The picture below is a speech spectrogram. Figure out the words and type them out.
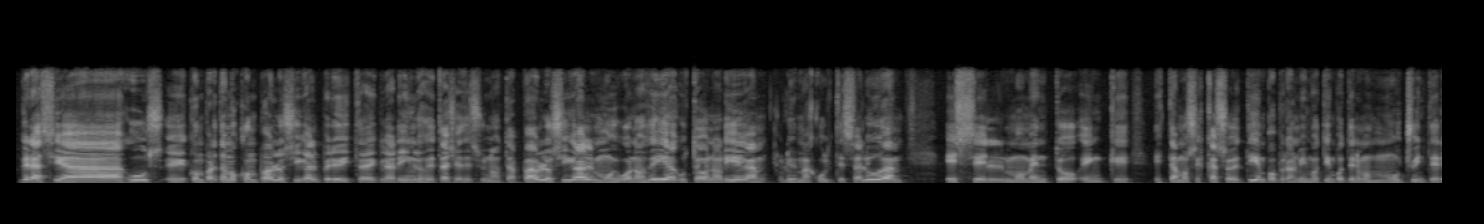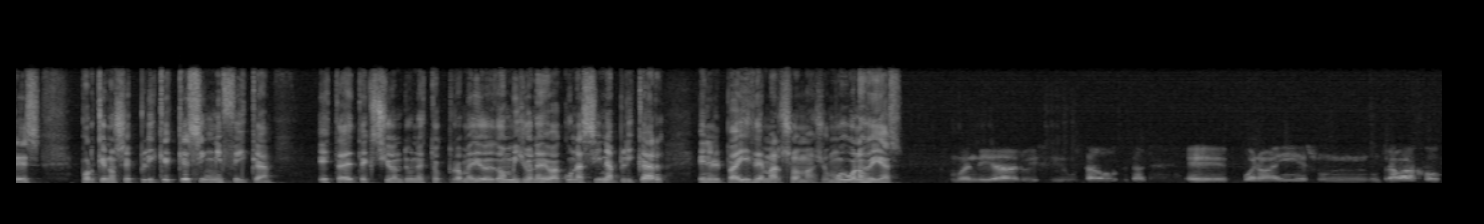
Gracias, Gus. Eh, compartamos con Pablo Sigal, periodista de Clarín, los detalles de su nota. Pablo Sigal, muy buenos días. Gustavo Noriega, Luis Majul te saludan. Es el momento en que estamos escasos de tiempo, pero al mismo tiempo tenemos mucho interés porque nos explique qué significa esta detección de un stock promedio de 2 millones de vacunas sin aplicar en el país de marzo a mayo. Muy buenos días. Buen día, Luis y Gustavo. ¿Qué tal? Eh, bueno, ahí es un, trabajo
